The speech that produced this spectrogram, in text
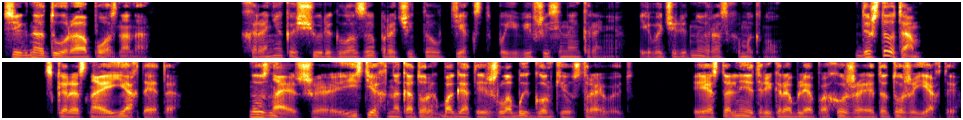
Сигнатура опознана. Хороняка, щуря глаза, прочитал текст, появившийся на экране, и в очередной раз хмыкнул. «Да что там?» «Скоростная яхта это. Ну, знаешь, э, из тех, на которых богатые жлобы гонки устраивают. И остальные три корабля, похоже, это тоже яхты».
